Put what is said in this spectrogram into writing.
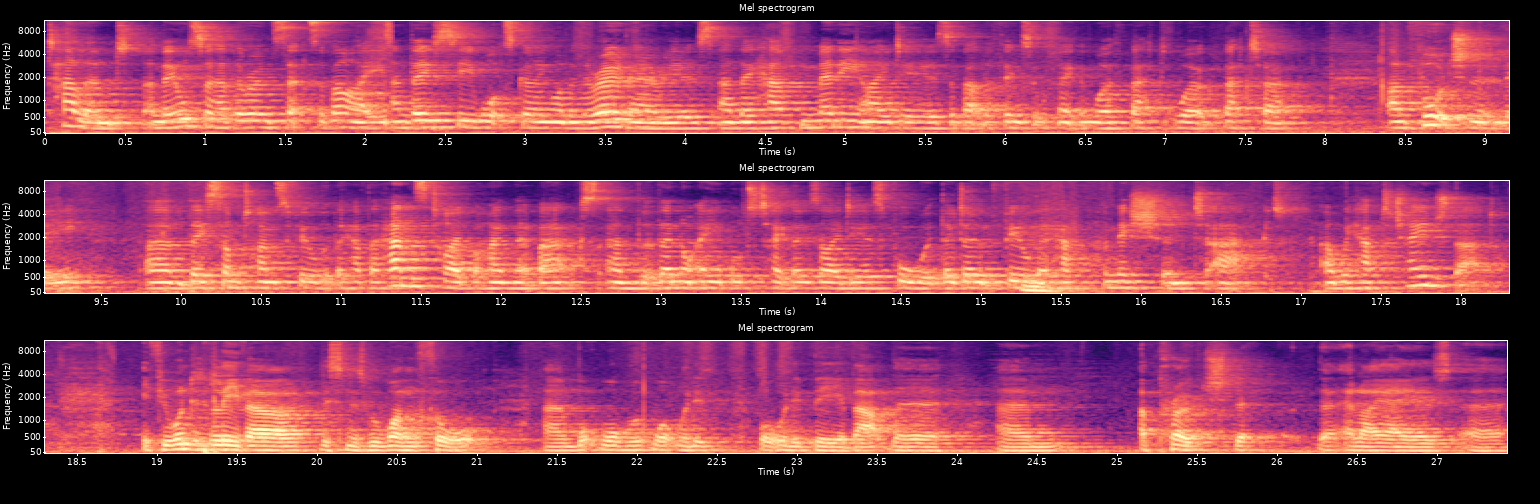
talent and they also have their own sets of eyes and they see what's going on in their own areas and they have many ideas about the things that would make them work better. Work better. Unfortunately, um, they sometimes feel that they have their hands tied behind their backs and that they're not able to take those ideas forward. They don't feel mm. they hmm. have permission to act, and we have to change that. If you wanted to leave our listeners with one thought, um, what, what, what, would it, what would it be about the um, approach that the LIA has uh,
